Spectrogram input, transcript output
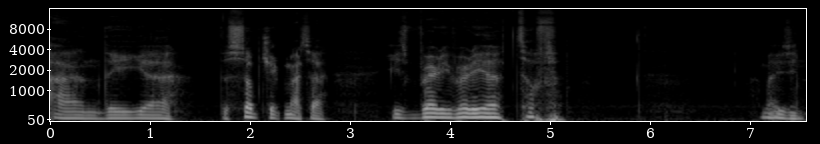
and the uh, the subject matter is very very uh, tough. Amazing.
